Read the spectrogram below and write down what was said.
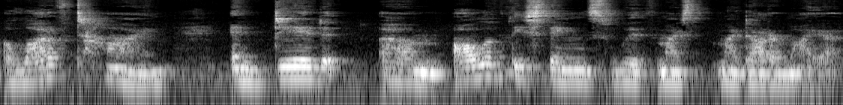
a lot of time and did um, all of these things with my my daughter Maya,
